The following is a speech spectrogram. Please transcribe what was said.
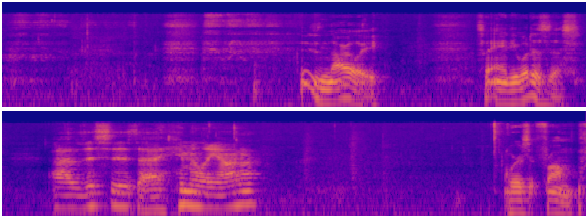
this is gnarly. So Andy, what is this? Uh, this is a Himalayana. Where is it from?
